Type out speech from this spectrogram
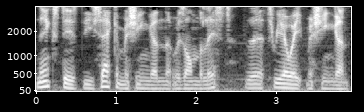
Next is the second machine gun that was on the list, the 308 machine gun.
